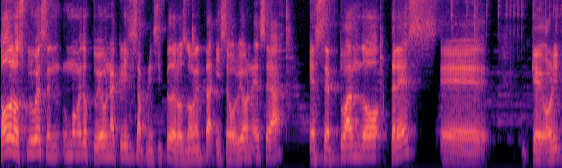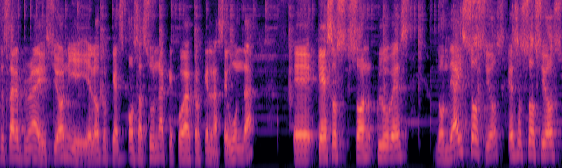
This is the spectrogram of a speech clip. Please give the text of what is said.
todos los clubes en un momento tuvieron una crisis a principios de los 90 y se volvieron SA exceptuando tres eh, que ahorita están en primera división y, el otro que es Osasuna, que juega creo que en la segunda, eh, que esos son clubes donde hay socios, esos socios,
